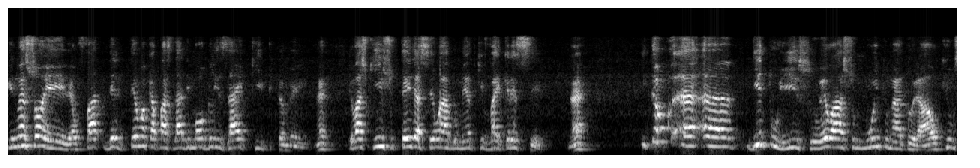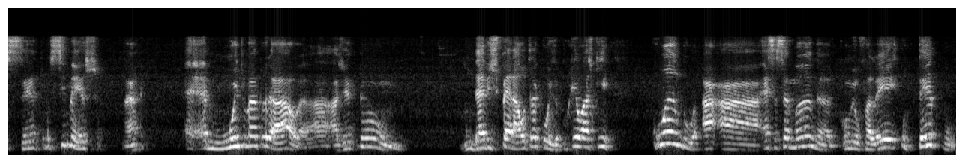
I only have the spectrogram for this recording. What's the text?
E não é só ele, é o fato dele ter uma capacidade de mobilizar a equipe também. Né? Eu acho que isso tende a ser um argumento que vai crescer. Né? Então, é, é, dito isso, eu acho muito natural que o centro se mexa. Né? É, é muito natural. A, a gente não, não deve esperar outra coisa, porque eu acho que quando a, a, essa semana, como eu falei, o tempo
